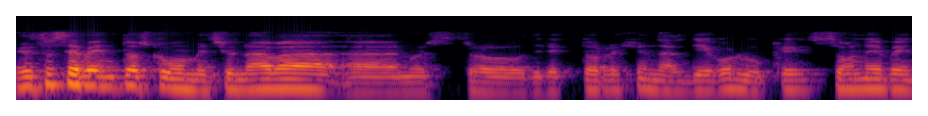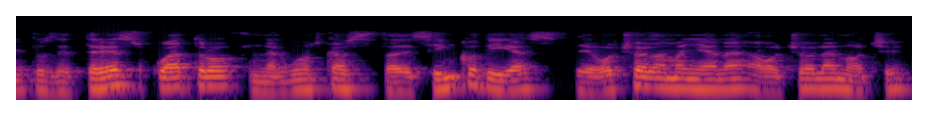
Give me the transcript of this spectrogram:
Estos eventos, como mencionaba nuestro director regional Diego Luque, son eventos de tres, cuatro, en algunos casos hasta de cinco días, de 8 de la mañana a 8 de la noche,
